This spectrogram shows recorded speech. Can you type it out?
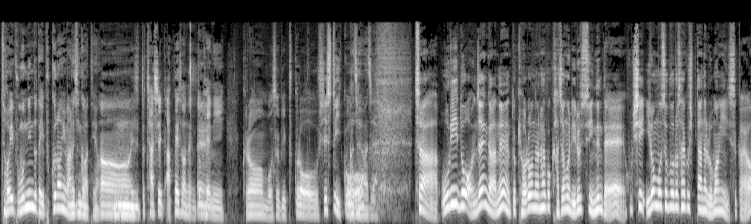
저희 부모님도 되게 부끄러움이 많으신 것 같아요. 어, 음. 이제 또 자식 앞에서는 또 네. 괜히 그런 모습이 부끄러우실 수도 있고. 맞아요, 맞아요. 자, 우리도 언젠가는 또 결혼을 하고 가정을 이룰 수 있는데, 혹시 이런 모습으로 살고 싶다는 로망이 있을까요?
